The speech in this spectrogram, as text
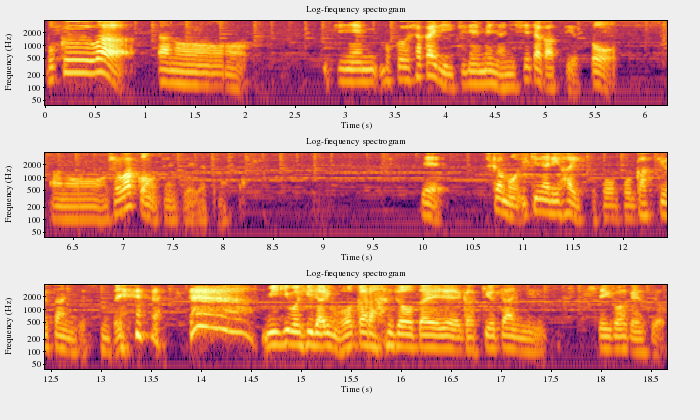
僕は、あのー一年、僕は社会人一年目何してたかっていうと、あのー小学校の先生やってました。で、しかもいきなり入ってそうそう学級担任です。本当に。右も左もわからん状態で学級担任していくわけですよ。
